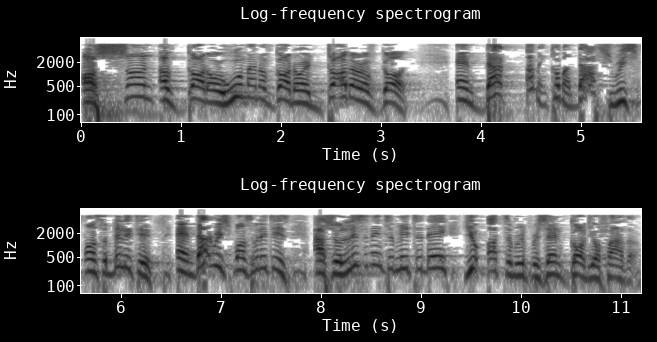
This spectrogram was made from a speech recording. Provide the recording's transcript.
a son of God or a woman of God or a daughter of God. And that, I mean, come on, that's responsibility. And that responsibility is, as you're listening to me today, you ought to represent God your Father.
